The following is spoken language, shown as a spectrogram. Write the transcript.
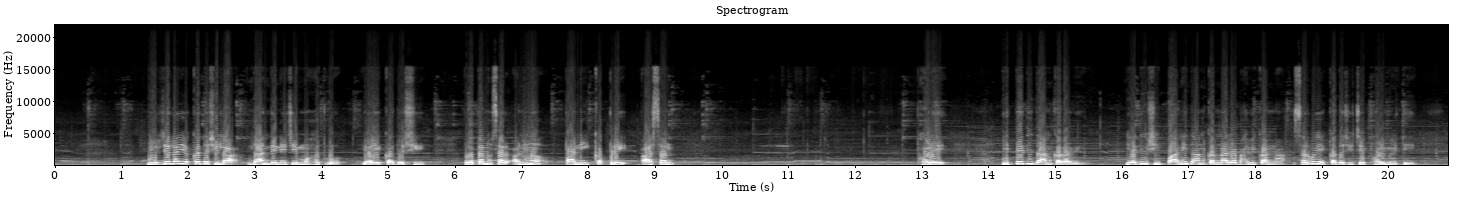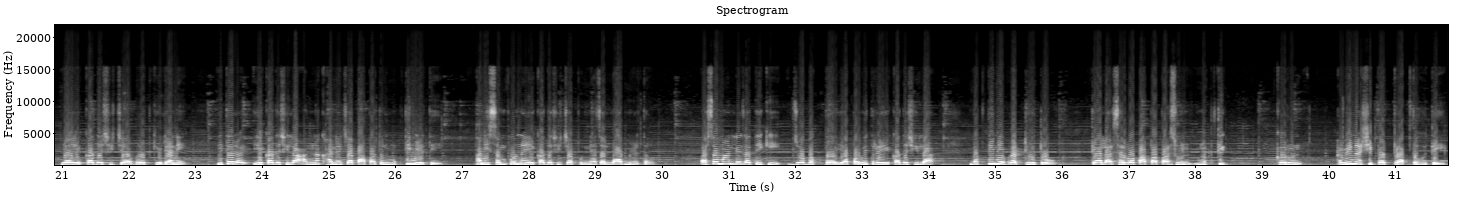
निर्जला एकादशीला दान देण्याचे महत्त्व या एकादशी व्रतानुसार अन्न पाणी कपडे आसन फळे इत्यादी दान करावे. या दिवशी पाणी दान करणाऱ्या भाविकांना सर्व एकादशीचे फळ मिळते. या एकादशीच्या व्रत केल्याने इतर एकादशीला अन्न खाण्याच्या पापातून मुक्ती मिळते आणि संपूर्ण एकादशीच्या पुण्याचा लाभ मिळतं. असं मानले जाते की जो भक्त या पवित्र एकादशीला भक्तीने व्रत ठेवतो त्याला सर्व पापापासून मुक्ती करून अविनाशी पद प्राप्त होते.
